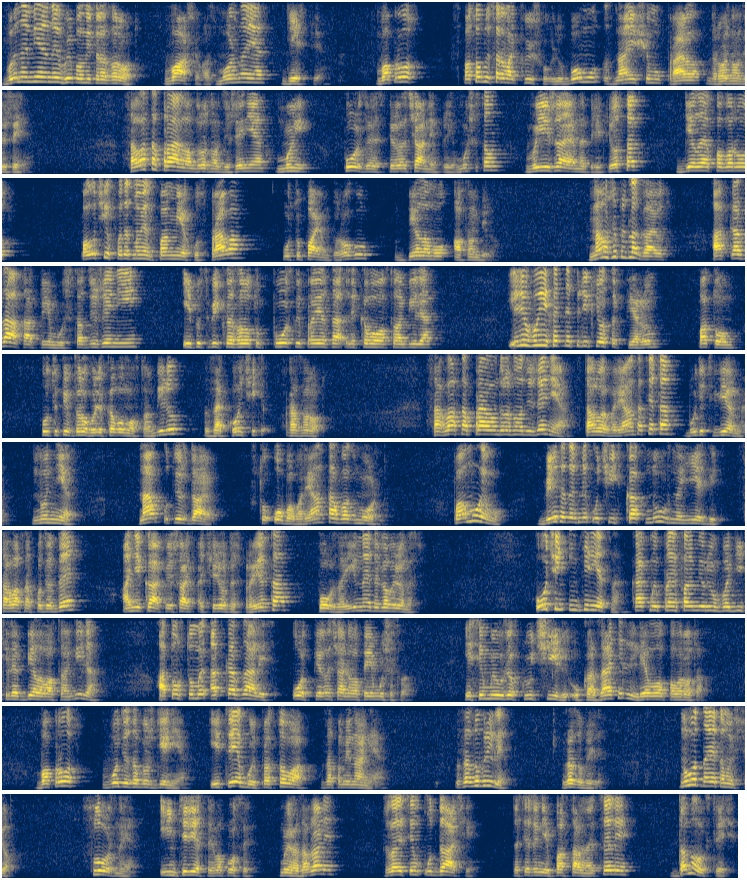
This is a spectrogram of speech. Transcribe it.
Вы намерены выполнить разворот. Ваши возможные действия. Вопрос, способный сорвать крышу любому знающему правила дорожного движения. Согласно правилам дорожного движения, мы, пользуясь первоначальным преимуществом, выезжаем на перекресток, делая поворот. Получив в этот момент помеху справа, уступаем дорогу белому автомобилю. Нам же предлагают отказаться от преимущества в движении и приступить к развороту после проезда легкового автомобиля, или выехать на перекресток первым, потом, уступив дорогу легковому автомобилю, закончить разворот. Согласно правилам дорожного движения, второй вариант ответа будет верным, но нет. Нам утверждают, что оба варианта возможны. По-моему, билеты должны учить, как нужно ездить согласно ПДД, а не как решать очередность проезда по взаимной договоренности. Очень интересно, как мы проинформируем водителя белого автомобиля о том, что мы отказались от первоначального преимущества, если мы уже включили указатель левого поворота. Вопрос вводит заблуждение и требует простого запоминания. Зазубрили? Зазубрили. Ну вот на этом и все. Сложные и интересные вопросы мы разобрали. Желаю всем удачи в достижении поставленной цели. До новых встреч!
